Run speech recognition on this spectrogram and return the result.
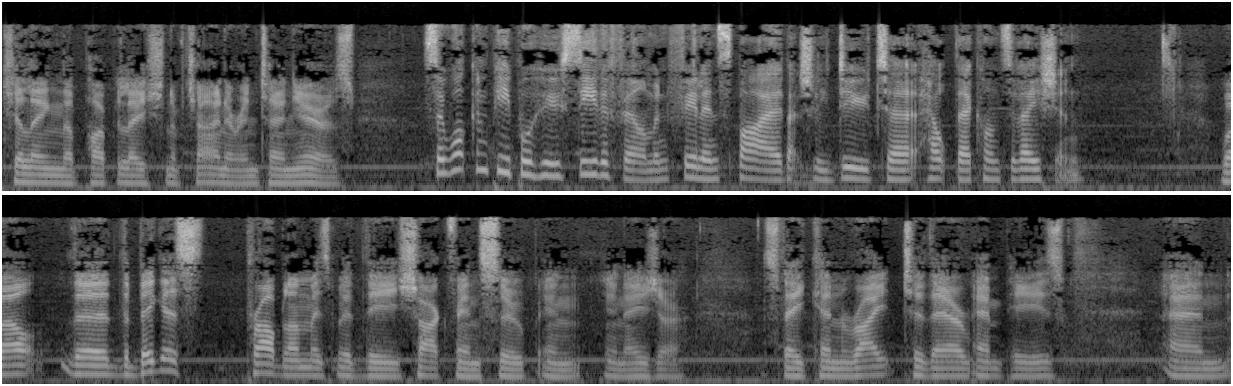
killing the population of China in 10 years. So, what can people who see the film and feel inspired actually do to help their conservation? Well, the the biggest problem is with the shark fin soup in, in Asia. So they can write to their MPs and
